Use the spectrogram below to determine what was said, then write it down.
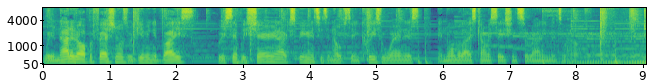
We're not at all professionals, we're giving advice. We're simply sharing our experiences in hopes to increase awareness and normalize conversations surrounding mental health.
